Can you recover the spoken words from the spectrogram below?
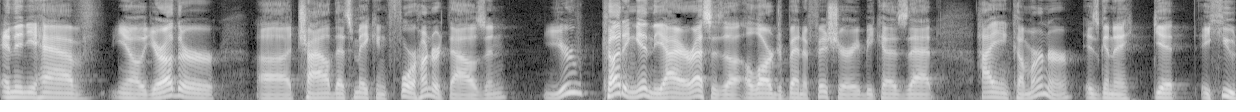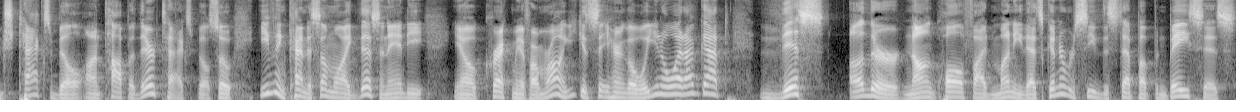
And then you have, you know, your other uh, child that's making 400,000 you're cutting in the IRS as a, a large beneficiary because that high income earner is going to get a huge tax bill on top of their tax bill. So even kind of something like this, and Andy, you know, correct me if I'm wrong, you could sit here and go, well, you know what? I've got this other non-qualified money that's going to receive the step up in basis.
